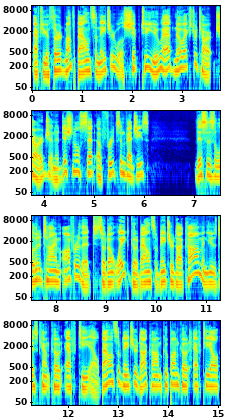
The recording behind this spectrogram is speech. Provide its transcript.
After your third month, Balance of Nature will ship to you at no extra tar- charge an additional set of fruits and veggies. This is a limited time offer that so don't wait. Go to balanceofnature.com and use discount code FTL. Balanceofnature.com coupon code FTL.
